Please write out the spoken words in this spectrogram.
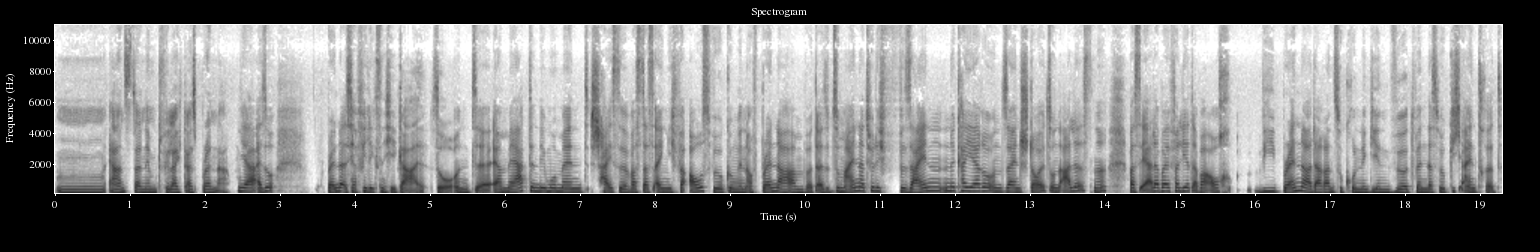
mh, mm, ernster nimmt, vielleicht als Brenda. Ja, also Brenda ist ja Felix nicht egal. So und äh, er merkt in dem Moment, Scheiße, was das eigentlich für Auswirkungen auf Brenda haben wird. Also zum mhm. einen natürlich für seine Karriere und seinen Stolz und alles, ne, was er dabei verliert, aber auch wie Brenda daran zugrunde gehen wird, wenn das wirklich eintritt.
